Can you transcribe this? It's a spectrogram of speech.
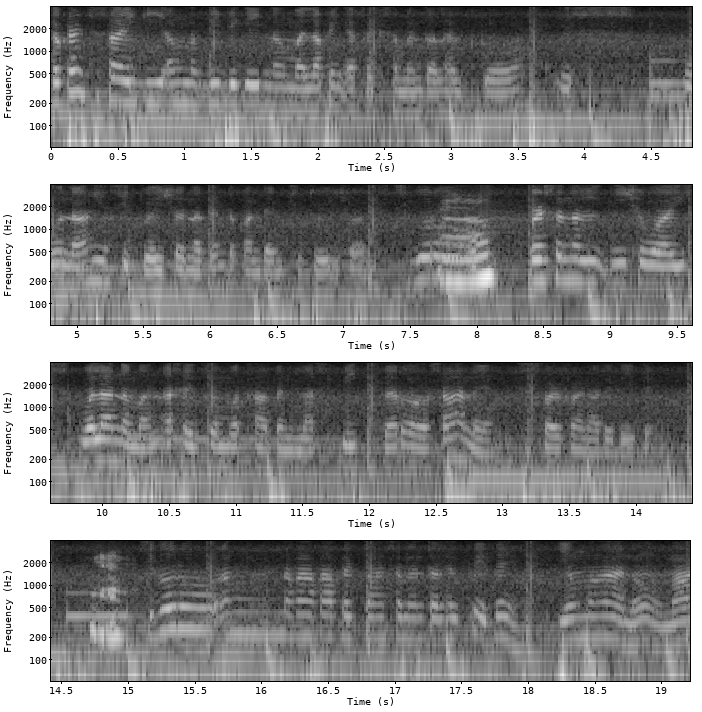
The current society, ang nagbibigay ng malaking effect sa mental health ko is una, yung situation natin, the pandemic situation. Siguro, Mm. personal issue-wise, wala naman aside from what happened last week. Pero sa ano yan, it's a story for another day din. Yeah. Siguro, ang nakaka-apektuhan sa mental health ko, iba eh. Yung mga ano, mga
